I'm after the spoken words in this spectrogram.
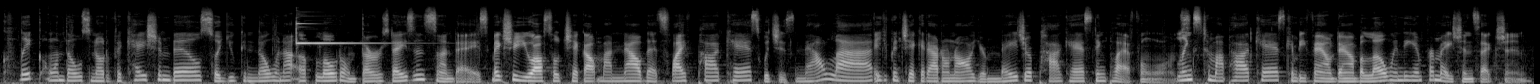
click on those notification bells so you can know when I upload on Thursdays and Sundays. Make sure you also check out my Now That's Life podcast, which is now live. And you can check it out on all your major podcasting platforms. Links to my podcast can be found down below in the information section.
